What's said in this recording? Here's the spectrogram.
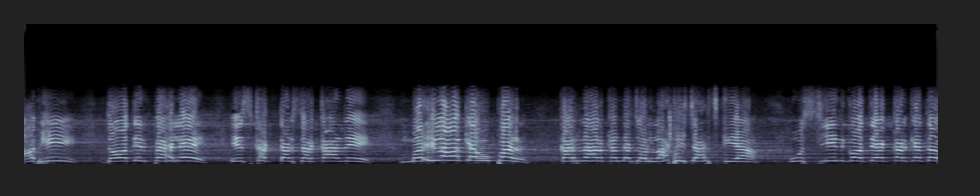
अभी दो दिन पहले इस खट्टर सरकार ने महिलाओं के ऊपर करनाल के अंदर जो लाठीचार्ज किया उस सीन को देख करके तो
